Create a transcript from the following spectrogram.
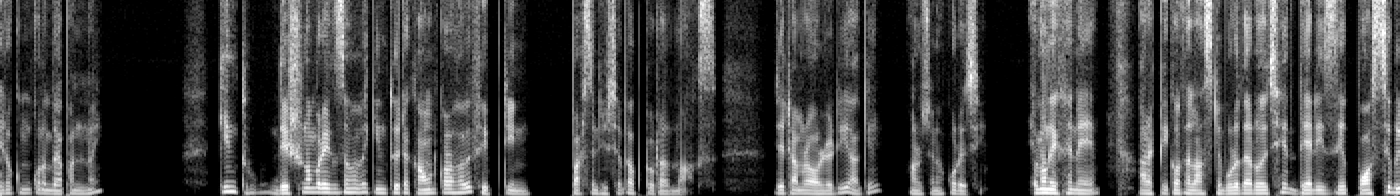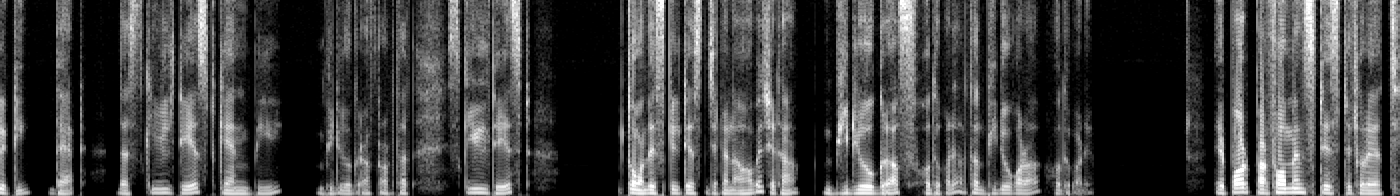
এরকম কোনো ব্যাপার নয়। কিন্তু দেড়শো নম্বর এক্সাম হবে, কিন্তু এটা কাউন্ট করা হবে ফিফটিন পার্সেন্ট হিসেবে অফ টোটাল মার্কস যেটা আমরা অলরেডি আগে আলোচনা করেছি। এবং এখানে আরেকটি কথা লাস্টে বলে দেওয়া রয়েছে there is a possibility that the skill test can be videograph অর্থাৎ স্কিল টেস্ট তোমাদের স্কিল টেস্ট যেটা না হবে সেটা ভিডিওগ্রাফ হতে পারে, অর্থাৎ ভিডিও করা হতে পারে। এরপর পারফরমেন্স টেস্টে চলে যাচ্ছে।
